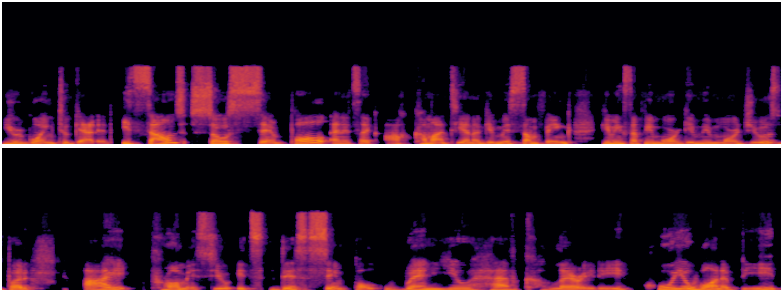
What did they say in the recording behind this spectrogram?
you're going to get it. It sounds so simple and it's like, oh, come on, Tijana, give me something, give me something more, give me more juice. But I promise you, it's this simple. When you have clarity who you want to be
